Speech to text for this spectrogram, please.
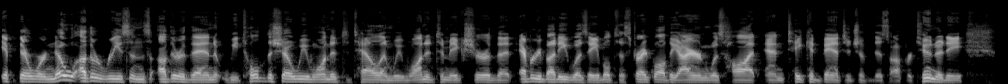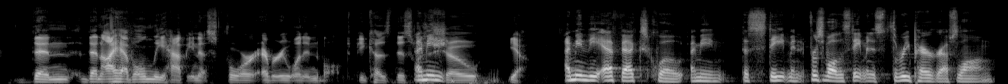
if there were no other reasons other than we told the show we wanted to tell and we wanted to make sure that everybody was able to strike while the iron was hot and take advantage of this opportunity, then then I have only happiness for everyone involved because this was I mean- a show. Yeah. I mean, the FX quote, I mean, the statement, first of all, the statement is three paragraphs long,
